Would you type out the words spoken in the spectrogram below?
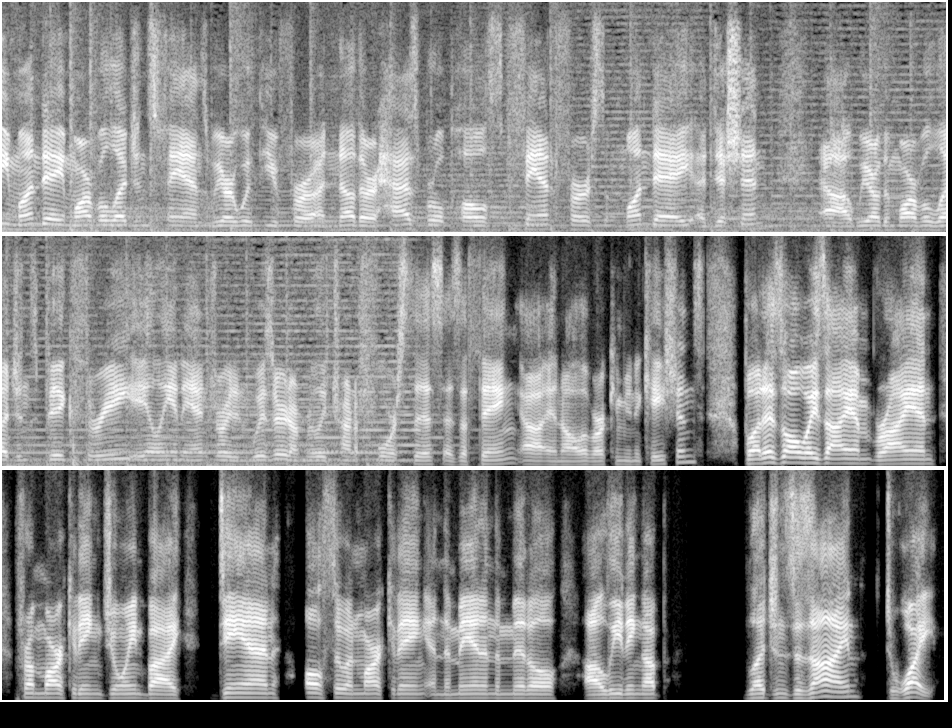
Happy Monday, Marvel Legends fans. We are with you for another Hasbro Pulse Fan First Monday edition. Uh, we are the Marvel Legends Big Three Alien, Android, and Wizard. I'm really trying to force this as a thing uh, in all of our communications. But as always, I am Ryan from marketing, joined by Dan, also in marketing, and the man in the middle uh, leading up Legends Design, Dwight.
